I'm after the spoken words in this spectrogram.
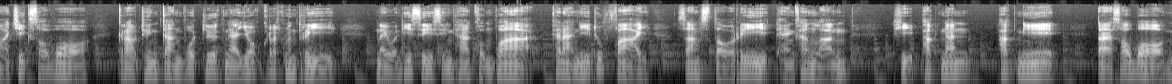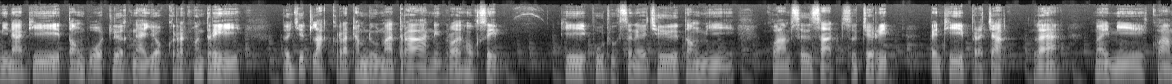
มาชิกสว กล่าวถึงการโหวตเลือกนายกรัฐมนตรี ในวันที่ 4 สิงหาคมว่า ขณะนี้ทุกฝ่ายสร้างสตอรี่แทงข้างหลังถีบพักนั้นพักนี้ แต่สวมีหน้าที่ต้องโหวตเลือกนายกรัฐมนตรี โดยยึดหลักรัฐธรรมนูญมาตรา 160 ที่ผู้ถูกเสนอชื่อต้องมีความซื่อสัตย์สุจริต เป็นที่ประจักษ์ และไม่มีความ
